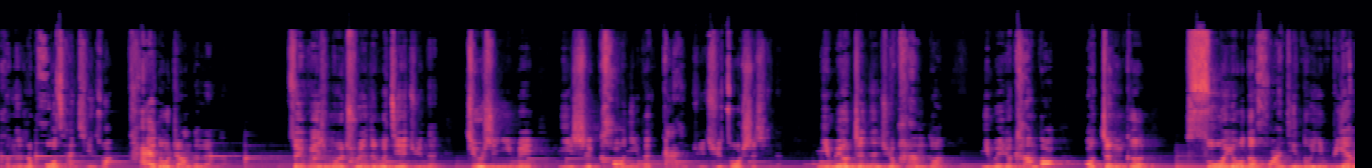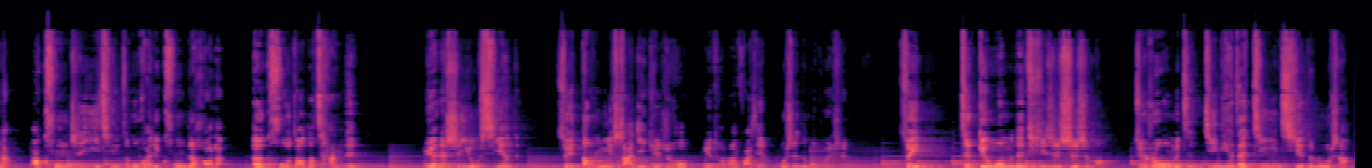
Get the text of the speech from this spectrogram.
可能是破产清算，太多这样的人了。所以为什么会出现这个结局呢？就是因为你是靠你的感觉去做事情的，你没有真正去判断，你没有看到哦，整个所有的环境都已经变了啊，控制疫情这么快就控制好了，而口罩的产能原来是有限的，所以当你杀进去之后，你突然发现不是那么回事，所以这给我们的提示是什么？就是说我们今今天在经营企业的路上，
